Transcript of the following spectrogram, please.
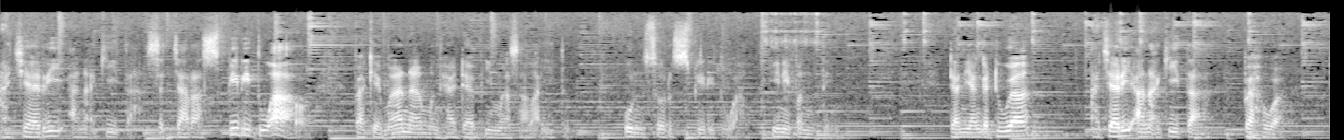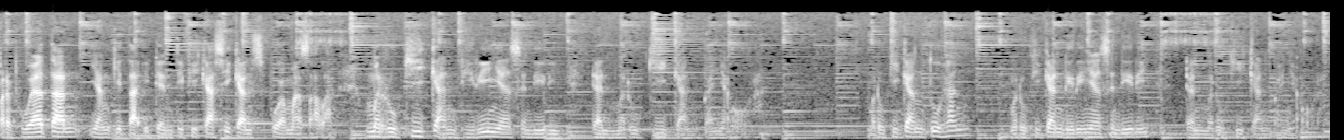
ajari anak kita secara spiritual bagaimana menghadapi masalah itu. Unsur spiritual ini penting. Dan yang kedua, ajari anak kita bahwa perbuatan yang kita identifikasikan sebuah masalah merugikan dirinya sendiri dan merugikan banyak orang. Merugikan Tuhan, merugikan dirinya sendiri, dan merugikan banyak orang.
